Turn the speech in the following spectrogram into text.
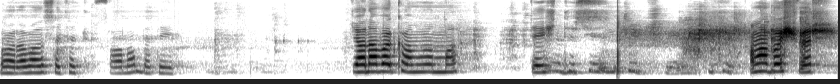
Bu araba sete çok sağlam da değil. Canavar kamyon var. Değiştir. Şey işte. Ama boş ver.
